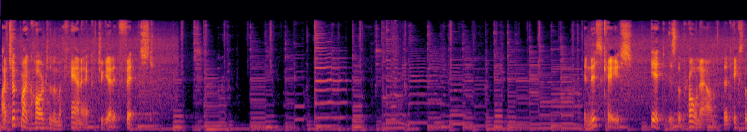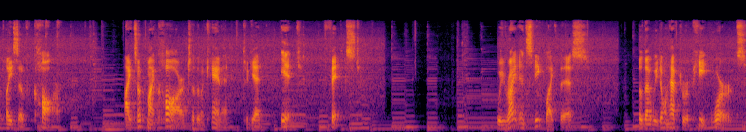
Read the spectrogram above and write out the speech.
I took my car to the mechanic to get it fixed. In this case, it is the pronoun that takes the place of car. I took my car to the mechanic to get it fixed. We write and speak like this so that we don't have to repeat words.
